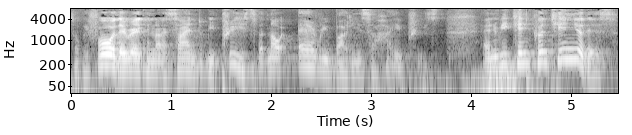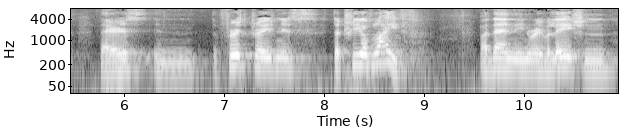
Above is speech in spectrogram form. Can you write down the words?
so before they were assigned to be priests, but now everybody is a high priest. And we can continue this. There's in the first creation is the tree of life. But then in Revelation,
